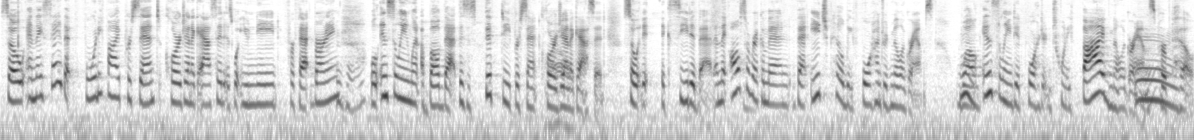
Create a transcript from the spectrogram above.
So, and they say that 45% chlorogenic acid is what you need for fat burning. Well, Instalean went above that. This is 50% chlorogenic acid. So it, exceeded that. And they also recommend that each pill be 400 milligrams. Well, Instalean did 425 milligrams per pill.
